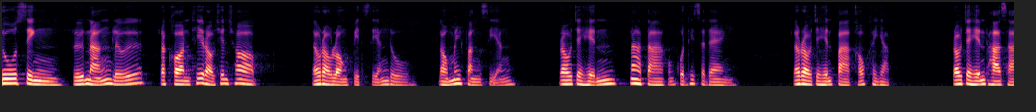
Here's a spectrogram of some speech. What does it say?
ดูสิ่งหรือหนังหรือละครที่เราชื่นชอบ แล้วเราลองปิดเสียงดู เราไม่ฟังเสียง เราจะเห็นหน้าตาของคนที่แสดง แล้วเราจะเห็นปากเขาขยับ เราจะเห็นภาษา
